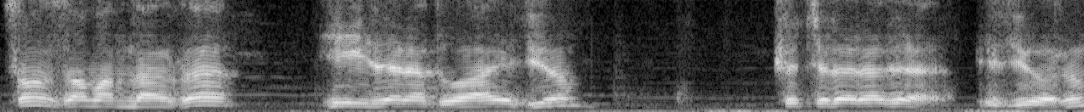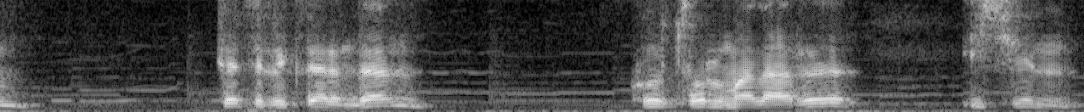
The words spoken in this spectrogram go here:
Son zamanlarda iyilere dua ediyorum. Kötülere de ediyorum. Kötülüklerinden kurtulmaları için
